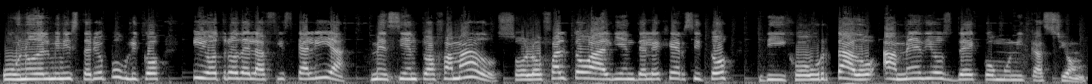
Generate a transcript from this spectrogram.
uno del Ministerio Público y otro de la Fiscalía. Me siento afamado. Solo faltó alguien del ejército, dijo Hurtado a medios de comunicación.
